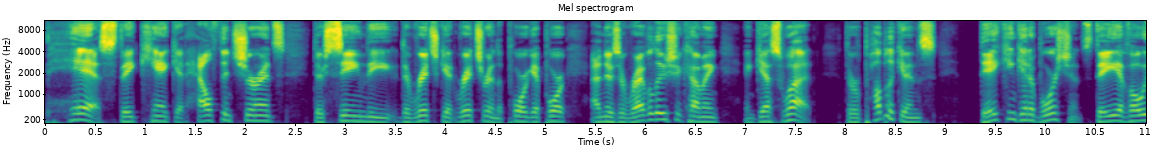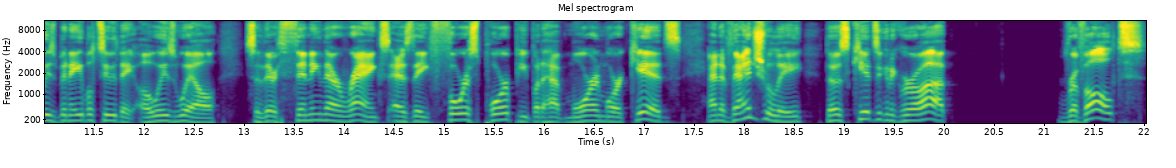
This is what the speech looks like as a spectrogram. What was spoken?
pissed. They can't get health insurance. They're seeing the the rich get richer and the poor get poor. And there's a revolution coming. And guess what? The Republicans they can get abortions. They have always been able to. They always will. So they're thinning their ranks as they force poor people to have more and more kids. And eventually, those kids are going to grow up, revolt,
